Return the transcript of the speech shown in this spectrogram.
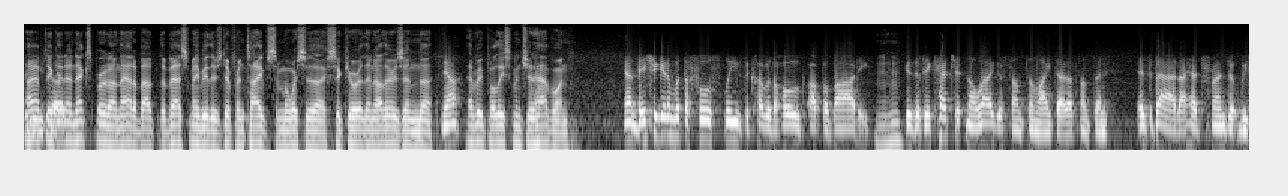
I have to get an expert on that about the vest. Maybe there's different types, some more secure than others, and uh, Yeah. every policeman should have one. Yeah, they should get them with the full sleeves to cover the whole upper body. Mm-hmm. Because if you catch it in the leg or something like that or something, it's bad. I had friends that we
